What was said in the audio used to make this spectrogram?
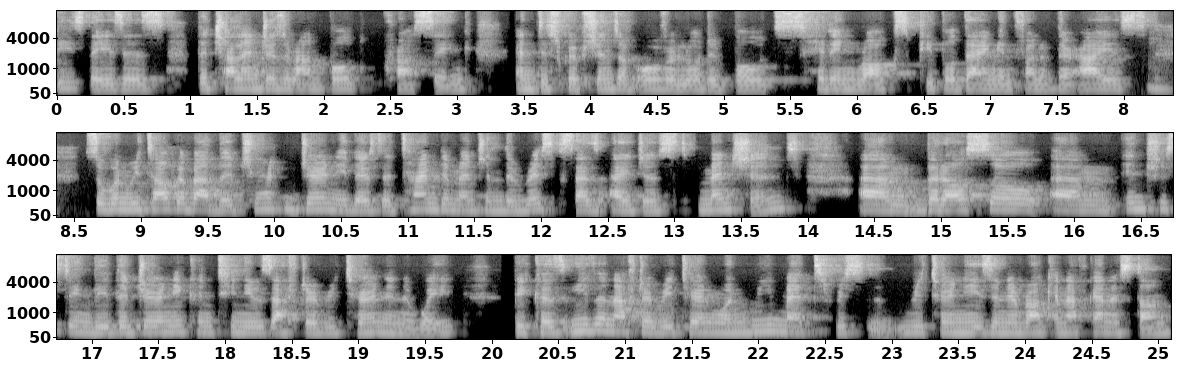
these days is the challenges around boat crossing and descriptions of overloaded boats hitting rocks, people dying in front of their eyes. Mm. So when we talk about the journey, there's the time dimension, the risks, as I just mentioned. Um, but also, um, interestingly, the journey continues after return in a way because even after return, when we met returnees in Iraq and Afghanistan,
